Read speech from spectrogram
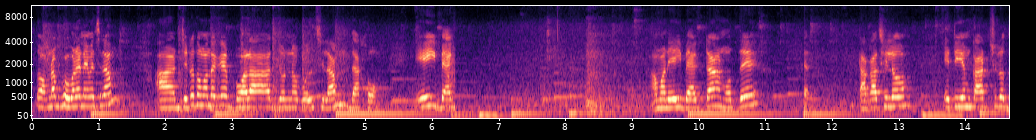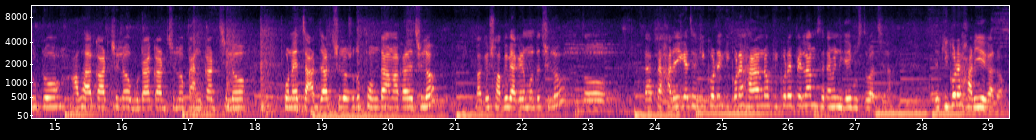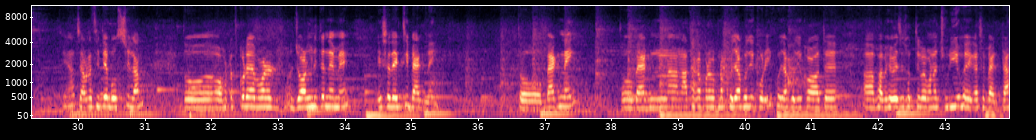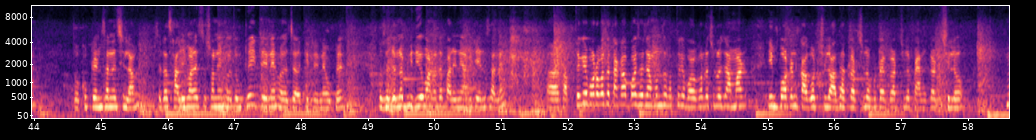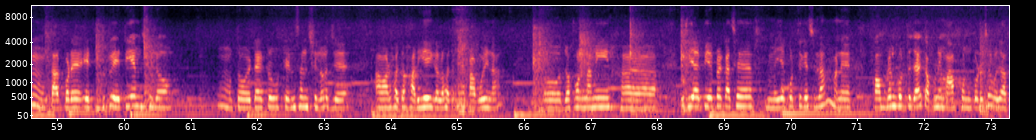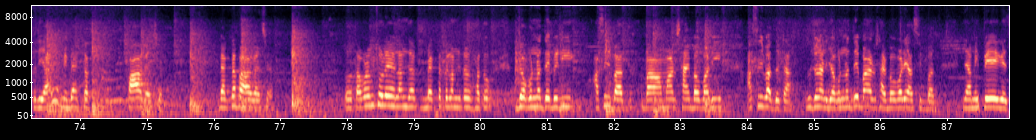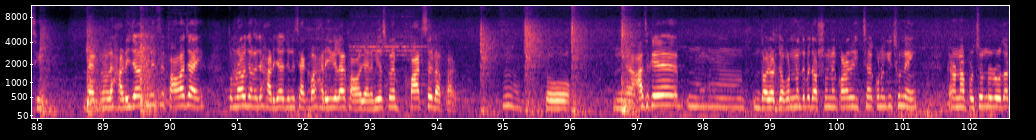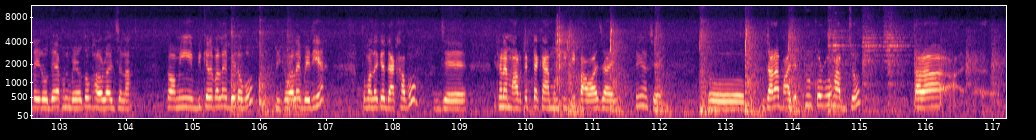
তো আমরা ভোরবেলায় নেমেছিলাম, আর যেটা তোমাদেরকে বলার জন্য বলছিলাম, দেখো, এই ব্যাগ আমার এই ব্যাগটার মধ্যে টাকা ছিল এটিএম কার্ড ছিল, দুটো আধার কার্ড ছিল, ভোটার কার্ড ছিল, প্যান কার্ড ছিল ফোনের চার্জার ছিল, শুধু ফোনটা আমার কাছে ছিল, বাকি সবই ব্যাগের মধ্যে ছিল। তো ব্যাগটা হারিয়ে গেছে, কী করে কী করে হারালো, কী করে পেলাম সেটা আমি নিজেই বুঝতে পারছি না। যে কী করে হারিয়ে গেল। ঠিক আছে, আমরা সিটে বসছিলাম, তো হঠাৎ করে আবার জল নিতে নেমে এসে দেখছি ব্যাগ নেই। তো ব্যাগ নেই তো ব্যাগ না থাকার পরে আমরা খোঁজাখুঁজি করি। খোঁজাখুঁজি করাতে ভাবে- ভেবেছি সত্যি করে মানে চুরি হয়ে গেছে ব্যাগটা তো খুব টেনশানে ছিলাম। সেটা শালিমার স্টেশনে হয়েছে, উঠেই ট্রেনে হয়েছে আর কি ট্রেনে উঠে। তো সেজন্য ভিডিও বানাতে পারিনি আমি টেনশানে সব থেকে বড়ো কথা টাকা পয়সা যেমন তো সব থেকে বড়ো কথা ছিল যে আমার ইম্পর্টেন্ট কাগজ ছিল, আধার কার্ড ছিল ভোটার কার্ড ছিল প্যান কার্ড ছিল। হুম, তারপরে দুটো এটিএম ছিল। তো এটা একটু টেনশন ছিল যে আমার হয়তো হারিয়েই গেল, হয়তো আমি পাবোই না। তো যখন আমি জিআরপিএফের কাছে ইয়ে করতে গেছিলাম মানে কমপ্লেন করতে যাই তখনই মা ফোন করেছে ও যাত্রী আয় আমি ব্যাগটা পাওয়া গেছে ব্যাগটা পাওয়া গেছে। তো তারপর আমি চলে এলাম যাক ব্যাগটা পেলাম যেটা হয়তো জগন্নাথ দেবেরই আশীর্বাদ বা আমার সাই বাবারই আশীর্বাদ এটা দুজনারই জগন্নাথ দেব আর সাই বাবারই আশীর্বাদ যে আমি পেয়ে গেছি। ব্যাগটা নাহলে হারিয়ে যাওয়ার জিনিস যে পাওয়া যায় তোমরাও জানো যে হারিয়ে যাওয়ার জিনিস একবার হারিয়ে গেলে আর পাওয়া যায় না বিশেষ করে পার্টসের ব্যাপার। হুম। তো আজকে জগন্নাথ দেবের দর্শন করার ইচ্ছা কোনো কিছু নেই। কেননা প্রচণ্ড রোদ আর এই রোদে এখন বেরোতেও ভালো লাগছে না। তো আমি বিকেলবেলায় বেরোবো। বিকেলবেলায় বেরিয়ে তোমাদেরকে দেখাবো যে এখানে মার্কেটটা কেমন, কী কী পাওয়া যায়। ঠিক আছে? তো যারা বাজেট ট্যুর করব ভাবছ, তারা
